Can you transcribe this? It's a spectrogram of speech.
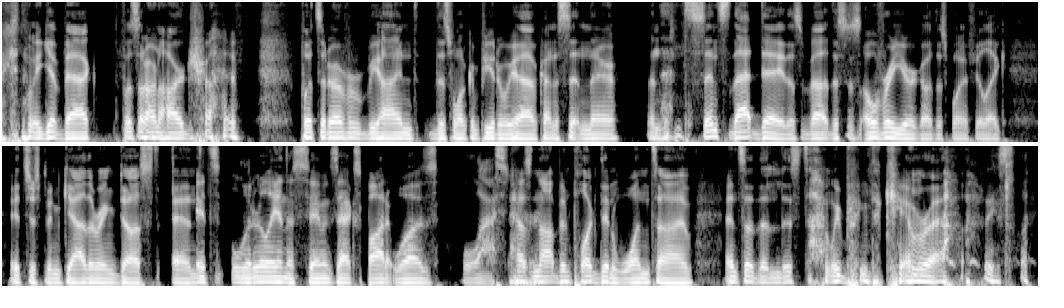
then we get back, puts it on a hard drive, puts it over behind this one computer we have kind of sitting there. And then since that day, this about this is over a year ago at this point, I feel like it's just been gathering dust and It's literally in the same exact spot it was last year. has not been plugged in one time. And so then this time we bring the camera out. He's like,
